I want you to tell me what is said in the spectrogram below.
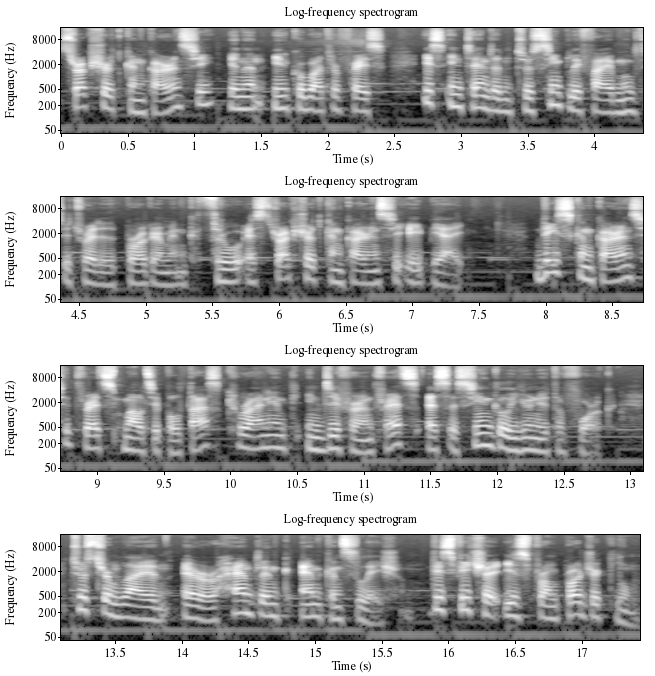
Structured concurrency in an incubator phase is intended to simplify multi-threaded programming through a structured concurrency API. This concurrency threads multiple tasks running in different threads as a single unit of work to streamline error handling and cancellation. This feature is from Project Loom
